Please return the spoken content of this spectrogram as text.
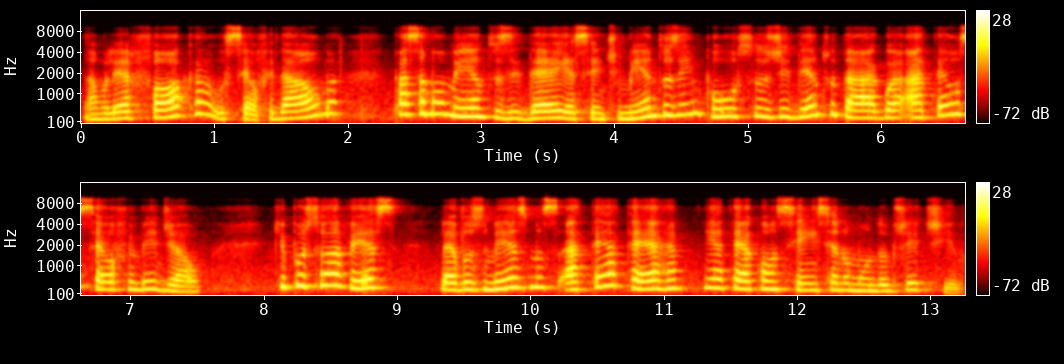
A mulher foca, o self da alma, passa momentos, ideias, sentimentos e impulsos de dentro d'água até o self medial que por sua vez leva os mesmos até a Terra e até a consciência no mundo objetivo.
